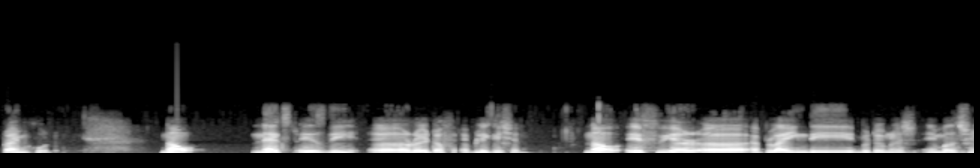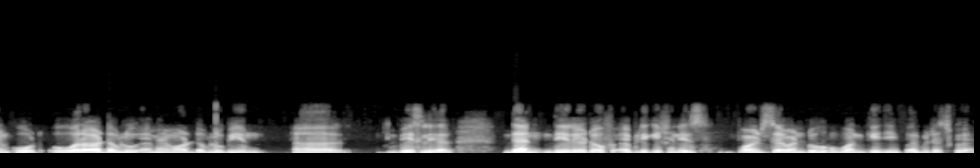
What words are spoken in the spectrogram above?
prime coat. Now next is the uh, rate of application now if we are uh, applying the bituminous emulsion coat over a WMM or WBM uh, base layer then the rate of application is 0.7 to 1 kg per meter square.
